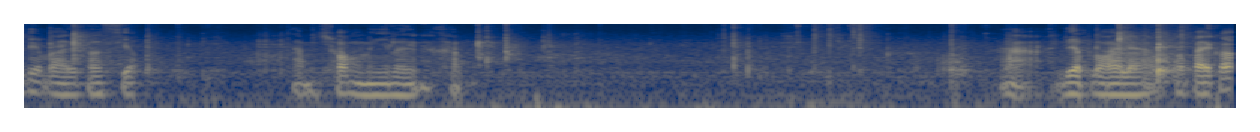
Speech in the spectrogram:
HDMI ก็เสียบตามช่องนี้เลยนะครับ อ่า เรียบร้อยแล้ว ต่อไปก็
